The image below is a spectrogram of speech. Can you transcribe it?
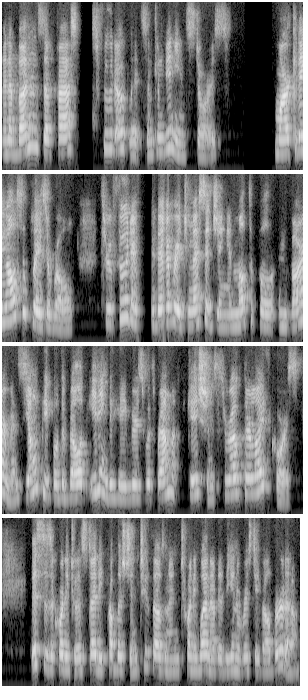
an abundance of fast food outlets and convenience stores. Marketing also plays a role. Through food and beverage messaging in multiple environments, young people develop eating behaviors with ramifications throughout their life course. This is according to a study published in 2021 out of the University of Alberta.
